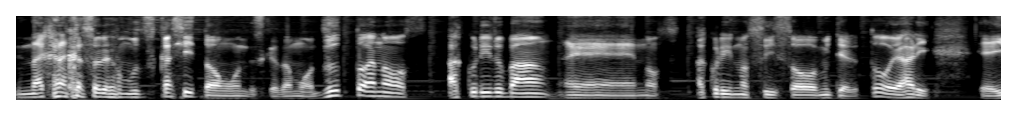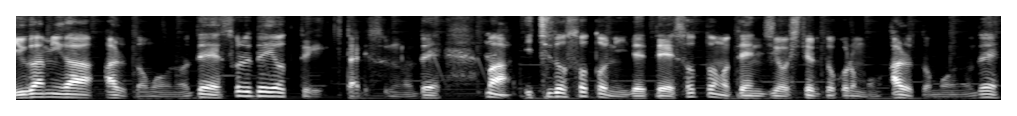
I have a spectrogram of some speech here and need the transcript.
なかなかそれは難しいとは思うんですけども、ずっとあのアクリル板、えーのアクリルの水槽を見てると、やはり、えー歪みがあると思うので、それで酔ってきたりするので、まあ、一度外に出て、外の展示をしているところもあると思うので、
